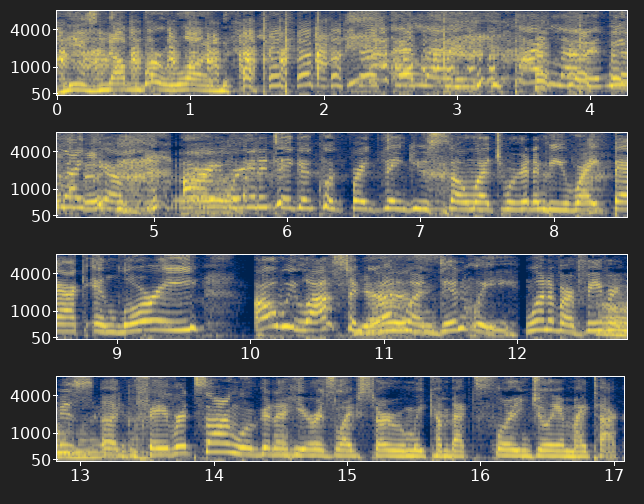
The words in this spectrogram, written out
He's number one. I love it. I love it. We like him. All right, we're going to take a quick break. Thank you so much. We're going to be right back. And Lori, oh, we lost a good one, didn't we? One of our favorite Oh, mus- uh, favorite song. We're going to hear his life story when we come back to Lori and Julia and My Talk.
